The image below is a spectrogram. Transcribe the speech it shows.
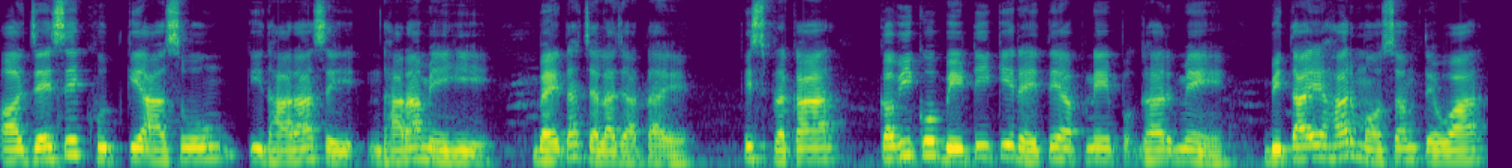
और जैसे खुद के आंसुओं की धारा से, धारा में ही बहता चला जाता है। इस प्रकार कवि को बेटी के रहते अपने घर में बिताए हर मौसम, त्यौहार,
